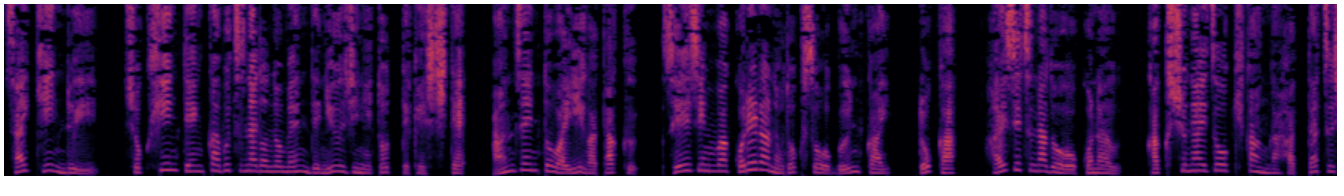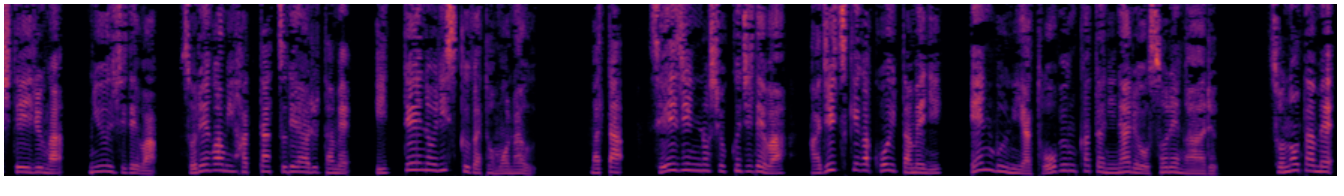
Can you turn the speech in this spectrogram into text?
細菌類、食品添加物などの面で乳児にとって決して安全とは言い難く、成人はこれらの毒素を分解、ろ過、排泄などを行う各種内臓器官が発達しているが、乳児ではそれが未発達であるため、一定のリスクが伴う。また、成人の食事では味付けが濃いために塩分や糖分過多になる恐れがある。そのため、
